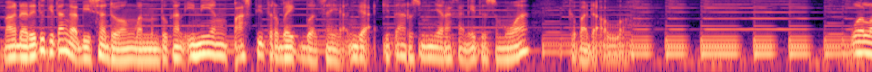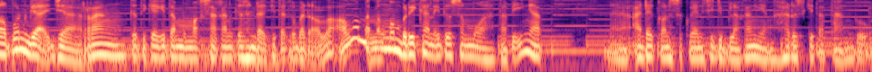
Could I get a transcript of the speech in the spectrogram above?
Maka dari itu kita nggak bisa dong menentukan ini yang pasti terbaik buat saya. Enggak, kita harus menyerahkan itu semua kepada Allah. Walaupun nggak jarang ketika kita memaksakan kehendak kita kepada Allah, Allah memang memberikan itu semua. Tapi ingat, nah ada konsekuensi di belakang yang harus kita tanggung.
